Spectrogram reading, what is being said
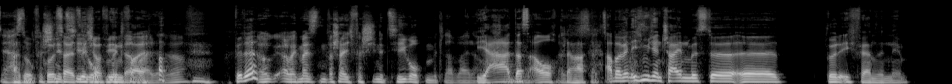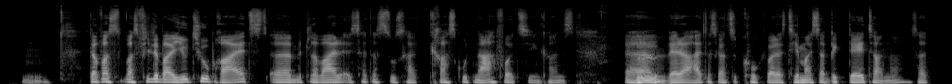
Ja, also größer als ich Zielgruppen auf jeden Fall. Ja? Bitte? Aber ich meine, es sind wahrscheinlich verschiedene Zielgruppen mittlerweile. Ja, das ne? auch, Also klar. ist halt so aber wenn ich mich entscheiden müsste, äh, würde ich Fernsehen nehmen. Hm. Ich glaube, was, was viele bei YouTube reizt äh, mittlerweile ist halt, dass du es halt krass gut nachvollziehen kannst. Ähm, Mhm. Wer da halt das Ganze guckt, weil das Thema ist ja Big Data, ne? Das hat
